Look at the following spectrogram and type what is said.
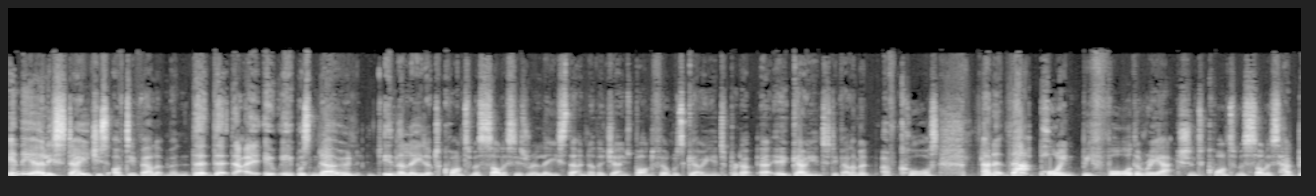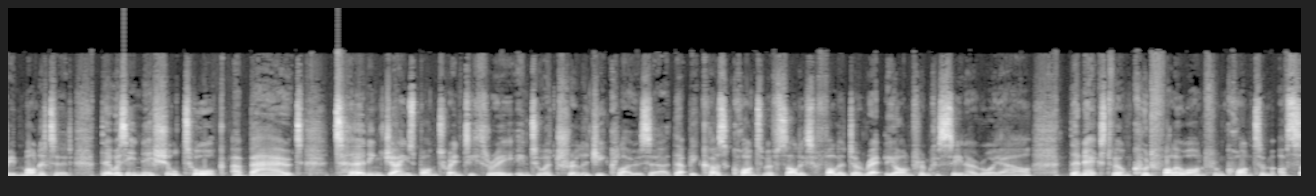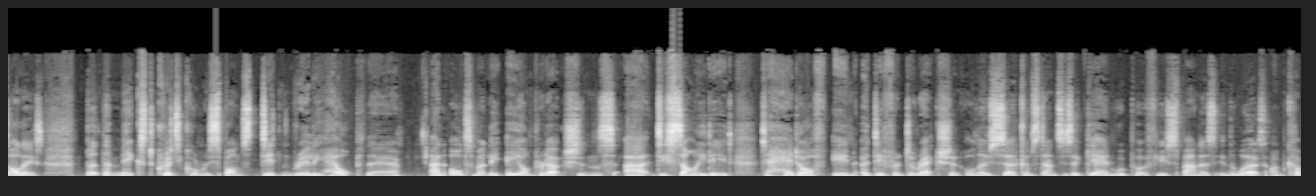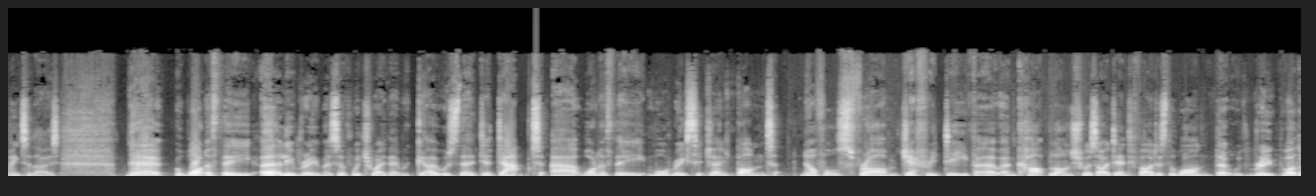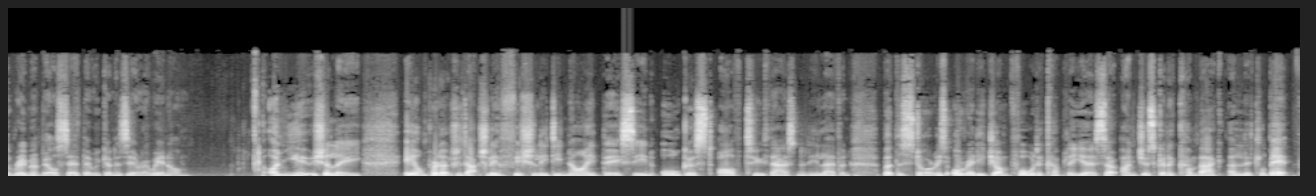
in the early stages of development, that it, it, was known in the lead up to Quantum of Solace's release that another James Bond film was going into product, uh, going into development, of course. And at that point, before the reaction to Quantum of Solace had been monitored, there was initial talk about turning James Bond 23 into a trilogy closer. That because Quantum of Solace followed directly on from Casino Royale, the next film could follow on from Quantum of Solace. But the mixed critical response didn't really help there and ultimately Eon Productions uh, decided to head off in a different direction, although circumstances again would put a few spanners in the works. I'm coming to those. Now, one of the early rumours of which way they would go was they'd adapt uh, one of the more recent James Bond novels from Jeffery Deaver, and Carte Blanche was identified as the one that, was, well, the rumour mill said they were going to zero in on. Unusually, Eon Productions actually officially denied this in August of 2011, but the story's already jumped forward a couple of years, so I'm just going to come back a little bit.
